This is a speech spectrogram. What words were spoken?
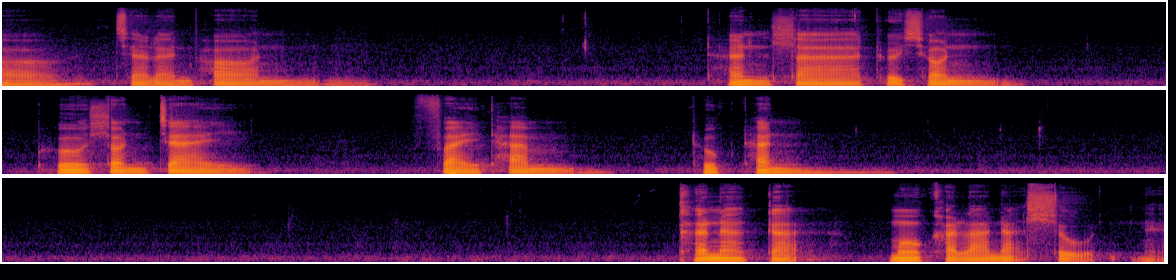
อเจริญพร ท่านสาธุชน ผู้สนใจไฟธรรม ทุกท่าน คณะกะโมคคลานะสูตรนะ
